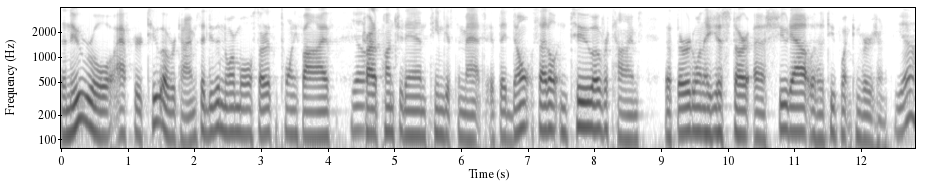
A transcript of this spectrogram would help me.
The new rule after two overtimes, they do the normal start at the 25, Yeah. try to punch it in, team gets to match. If they don't settle in two overtimes, the third one, they just start a shootout with a two point conversion. Yeah.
